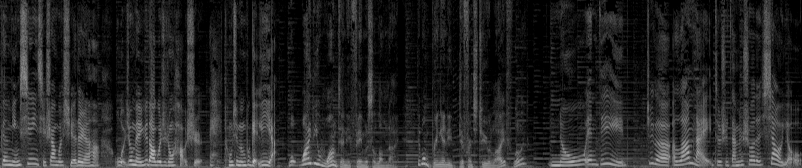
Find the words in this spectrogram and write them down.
跟明星一起上过学的人哈，我就没遇到过这种好事。哎，同学们不给力呀、 well, why do you want any famous alumni? It won't bring any difference to your life, will it? No, indeed. 这个 alumni 就是咱们说的校友，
